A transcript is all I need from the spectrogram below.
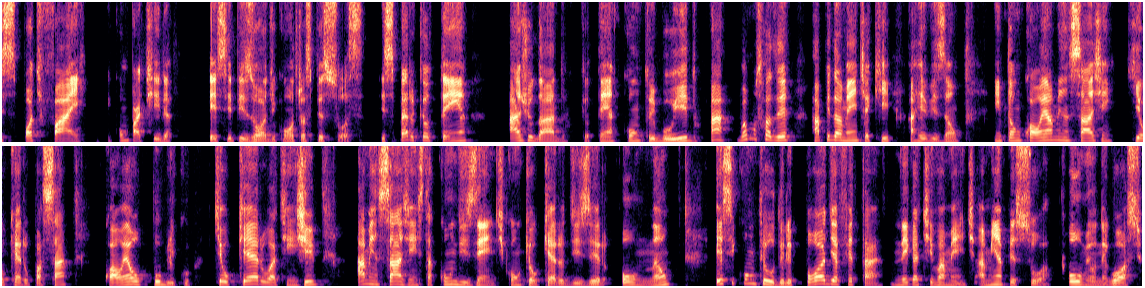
Spotify e compartilha esse episódio com outras pessoas. Espero que eu tenha ajudado, que eu tenha contribuído. Ah, vamos fazer rapidamente aqui a revisão. Então, qual é a mensagem que eu quero passar? Qual é o público que eu quero atingir? A mensagem está condizente com o que eu quero dizer ou não? Esse conteúdo ele pode afetar negativamente a minha pessoa ou meu negócio?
